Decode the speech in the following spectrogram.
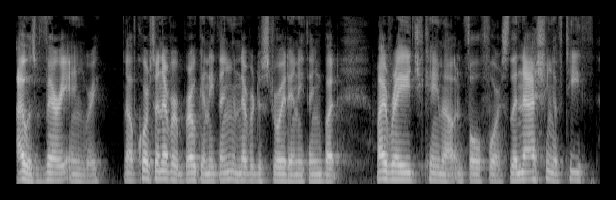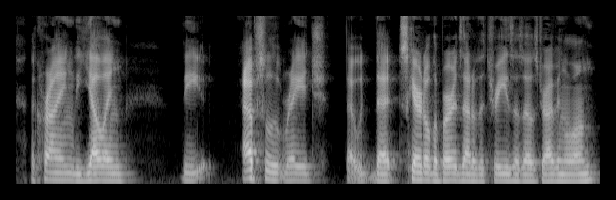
I was very angry. Now, of course, I never broke anything and never destroyed anything, but my rage came out in full force. The gnashing of teeth, the crying, the yelling, the absolute rage that would, that scared all the birds out of the trees as I was driving along.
